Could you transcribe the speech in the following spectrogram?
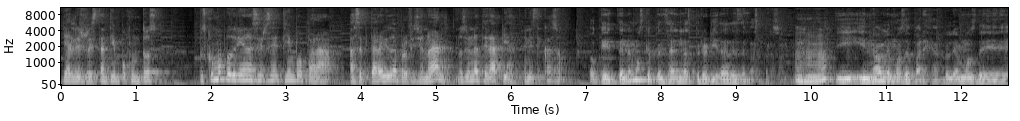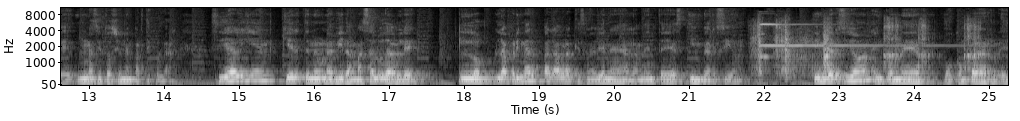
ya les restan tiempo juntos, pues ¿cómo podrían hacerse tiempo para aceptar ayuda profesional? No sé, una terapia en este caso. Ok, tenemos que pensar en las prioridades de las personas. y, no hablemos de pareja, hablemos de una situación en particular. Si alguien quiere tener una vida más saludable, la primera palabra que se me viene a la mente es inversión. Inversión en comer o comprar eh,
